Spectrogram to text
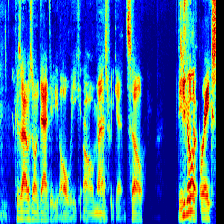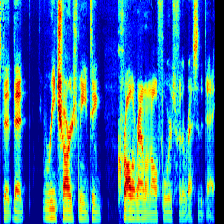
because I was on dad duty all weekend Oh, man. last weekend. So these you know were the what- breaks that that recharged me to crawl around on all fours for the rest of the day.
